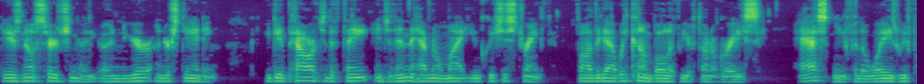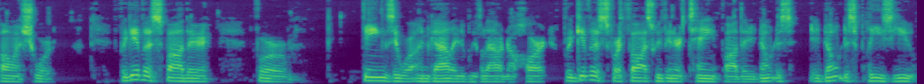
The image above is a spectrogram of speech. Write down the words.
there is no searching in your understanding. You give power to the faint, and to them that have no might, you increase your strength. Father God, we come boldly for your throne of grace, asking you for the ways we've fallen short. Forgive us, Father, for things that were ungodly that we've allowed in our heart. Forgive us for thoughts we've entertained, Father, that don't, dis- that don't displease you.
